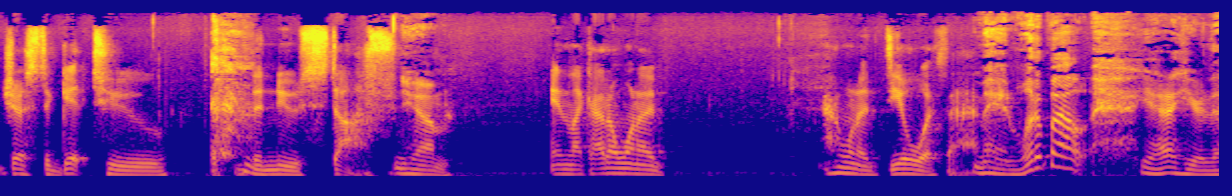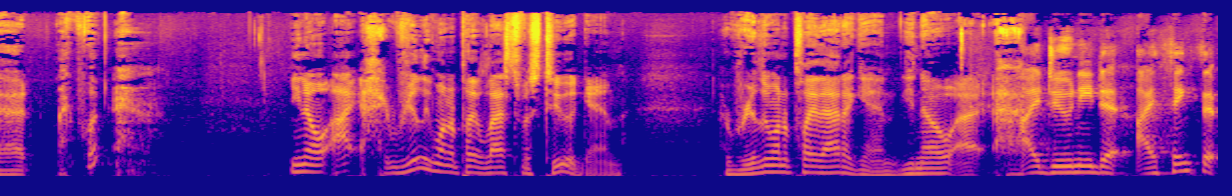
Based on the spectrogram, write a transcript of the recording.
just to get to the new stuff. Yeah. And like I don't want to I don't want to deal with that. Man, what about? Yeah, I hear that. Like what? You know, I, I really want to play Last of Us Two again. I really want to play that again. You know, I, I do need to I think that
